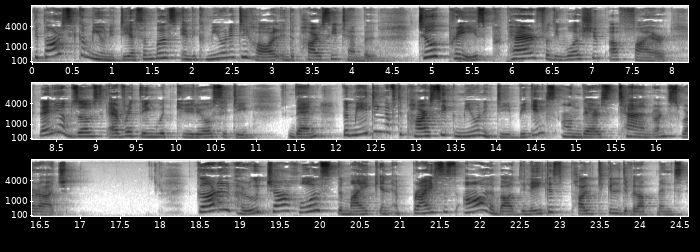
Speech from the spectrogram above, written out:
the Parsi community assembles in the community hall in the Parsi temple. Two priests prepared for the worship of fire. Lenny observes everything with curiosity. Then, the meeting of the Parsi community begins on their stand on Swaraj. Colonel Bharucha holds the mic and apprises all about the latest political developments.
